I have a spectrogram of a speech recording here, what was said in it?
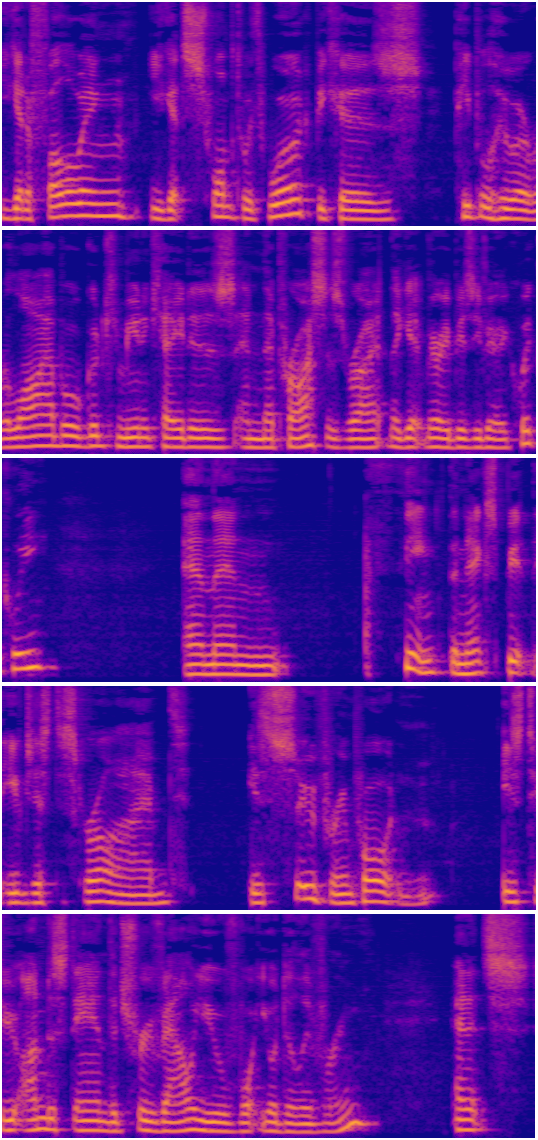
you get a following, you get swamped with work because people who are reliable, good communicators, and their price is right, they get very busy very quickly. And then I think the next bit that you've just described is super important is to understand the true value of what you're delivering. And it's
